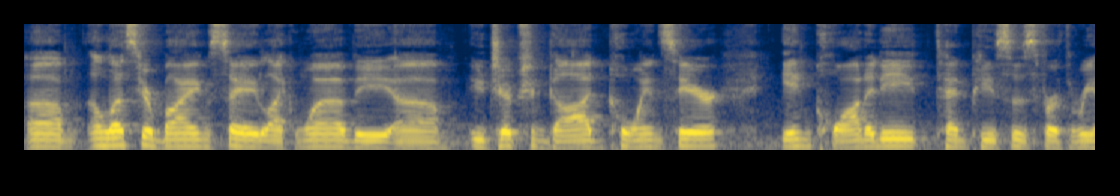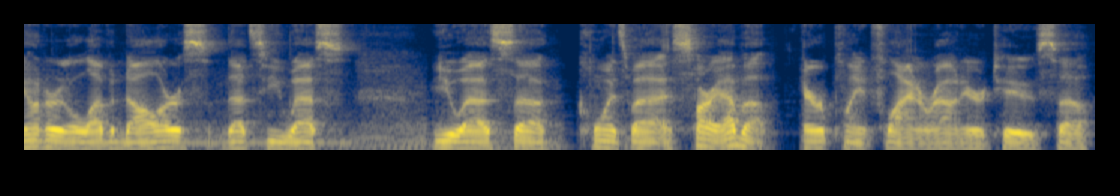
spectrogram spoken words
Um, unless you're buying, say, like one of the um, Egyptian god coins here in quantity, 10 pieces for $311. That's US US uh, coins. But uh, sorry, I have a airplane flying around here too, so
